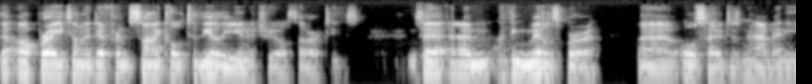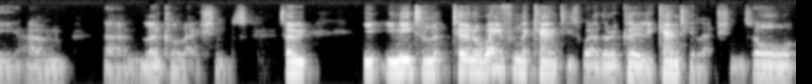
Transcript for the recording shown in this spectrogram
that operate on a different cycle to the other unitary authorities. So um, I think Middlesbrough uh, also doesn't have any um, um, local elections. So you, you need to look, turn away from the counties where there are clearly county elections or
